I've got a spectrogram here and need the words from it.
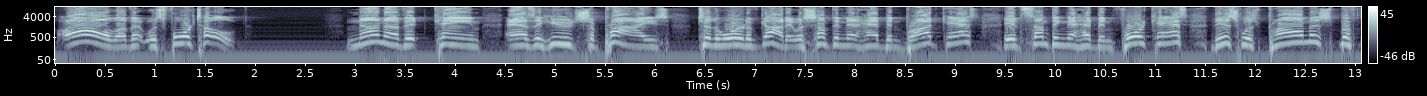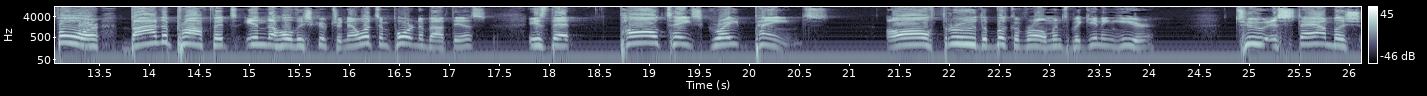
All of it was foretold. None of it came as a huge surprise to the Word of God. It was something that had been broadcast, it's something that had been forecast. This was promised before by the prophets in the Holy Scripture. Now, what's important about this is that Paul takes great pains all through the book of Romans, beginning here, to establish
